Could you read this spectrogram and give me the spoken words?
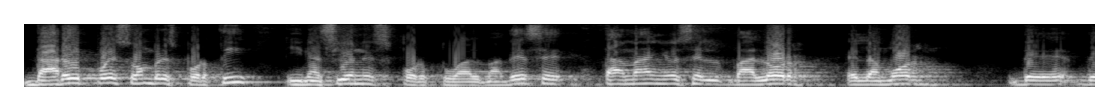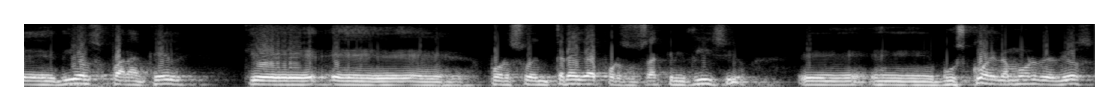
Daré pues hombres por ti y naciones por tu alma. De ese tamaño es el valor, el amor de, Dios para aquel que eh, por su entrega, por su sacrificio, buscó el amor de Dios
